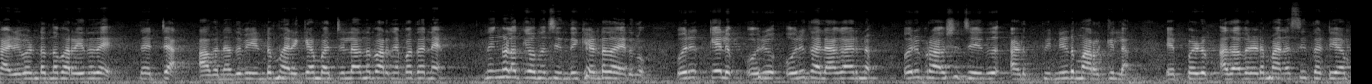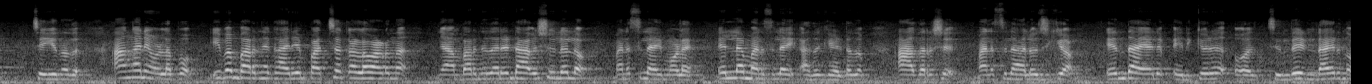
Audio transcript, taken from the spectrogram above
കഴിവുണ്ടെന്ന് പറയുന്നതേ തെറ്റ. അവനത് വീണ്ടും വരയ്ക്കാൻ പറ്റില്ല എന്ന് പറഞ്ഞപ്പോൾ തന്നെ നിങ്ങളൊക്കെ ഒന്ന് ചിന്തിക്കേണ്ടതായിരുന്നു. ഒരിക്കലും ഒരു ഒരു കലാകാരനും ഒരു പ്രാവശ്യം ചെയ്ത് അടു പിന്നീട് മറക്കില്ല. എപ്പോഴും അത് അവരുടെ മനസ്സിൽ തട്ടിയാ ചെയ്യുന്നത്. അങ്ങനെയുള്ളപ്പോൾ ഇവൻ പറഞ്ഞ കാര്യം പച്ചക്കള്ളമാണെന്ന് ഞാൻ പറഞ്ഞു തരേണ്ട ആവശ്യമില്ലല്ലോ. മനസ്സിലായി മോളെ? എല്ലാം മനസ്സിലായി. അത് കേട്ടതും ആദർശ് മനസ്സിലാലോചിക്കുക. എന്തായാലും എനിക്കൊരു ചിന്ത ചിന്തയുണ്ടായിരുന്നു.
